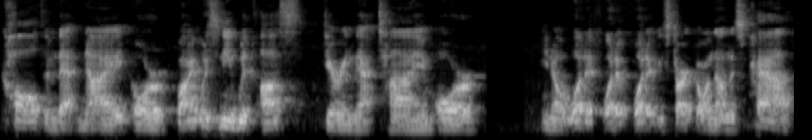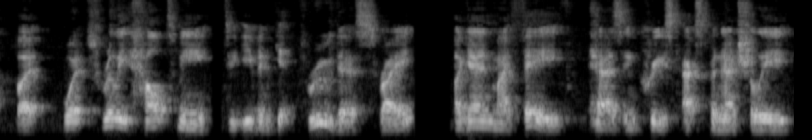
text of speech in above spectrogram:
called him that night, or why wasn't he with us during that time, or you know, what if, what if, what if you start going down this path? But what's really helped me to even get through this, right? Again, my faith has increased exponentially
